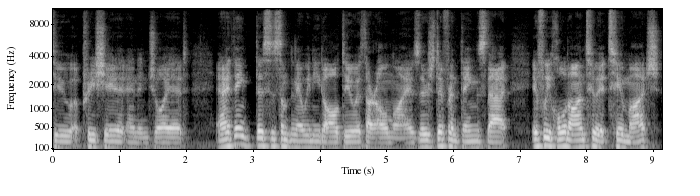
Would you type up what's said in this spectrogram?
to appreciate it and enjoy it. And I think this is something that we need to all do with our own lives. There's different things that if we hold on to it too much,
